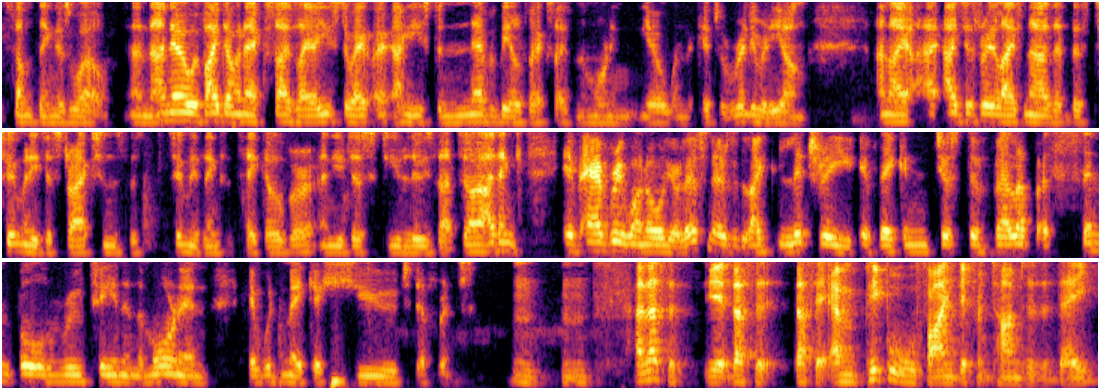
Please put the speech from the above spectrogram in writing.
something as well. And i know if i don't exercise like i used to I, I used to never be able to exercise in the morning you know when the kids were really really young. And I, I just realize now that there's too many distractions there's too many things that take over and you just you lose that. So i think if everyone all your listeners like literally if they can just develop a simple routine in the morning it would make a huge difference Mm-hmm. And that's the yeah, that's it, that's it. And people will find different times of the day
